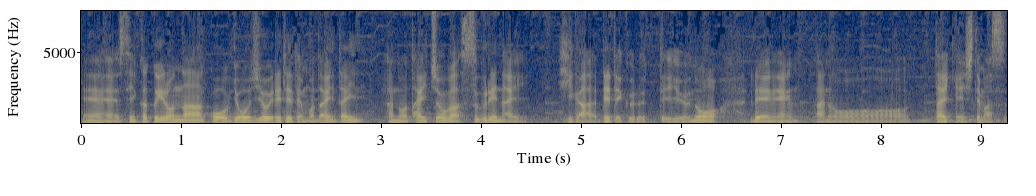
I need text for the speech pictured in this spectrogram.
えー、せっかくいろんなこう行事を入れてても大体あの体調が優れない日が出てくるっていうのを例年、あの体験してます。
